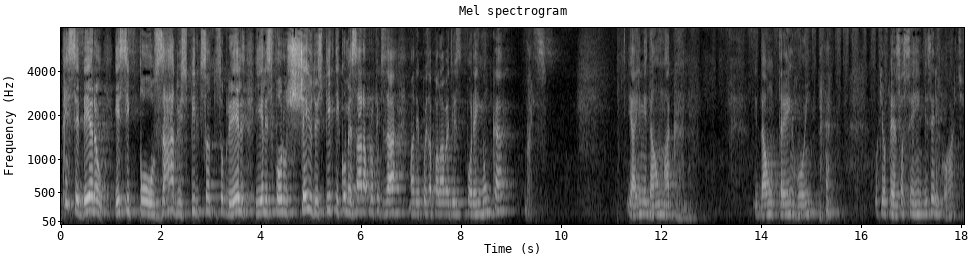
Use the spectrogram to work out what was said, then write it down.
receberam esse pousado Espírito Santo sobre eles e eles foram cheios do Espírito e começaram a profetizar, mas depois a palavra diz, porém nunca mais. E aí me dá um magano, me dá um trem ruim, porque eu penso assim, misericórdia.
